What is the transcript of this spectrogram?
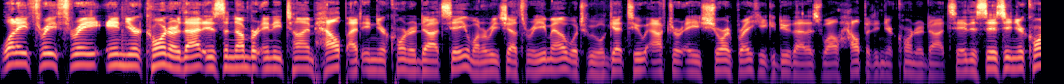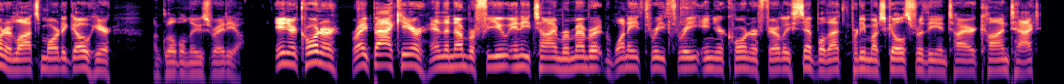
1833 in your corner. That is the number anytime. Help at inyourcorner.ca. You want to reach out through email, which we will get to after a short break. You can do that as well. Help at inyourcorner.ca. This is In Your Corner. Lots more to go here on Global News Radio. In your corner, right back here, and the number for you anytime. Remember it, 1833 in your corner. Fairly simple. That pretty much goes for the entire contact.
